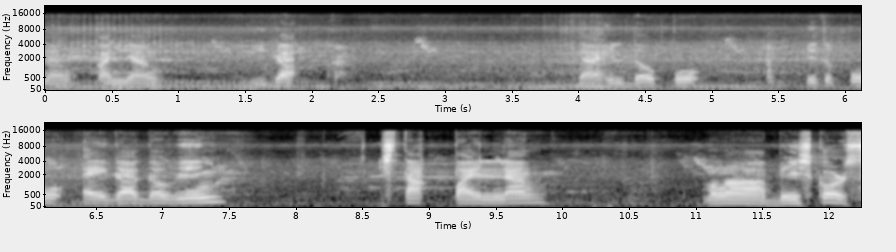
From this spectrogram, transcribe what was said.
ng kanyang biga dahil daw po ito po ay gagawing stockpile ng mga base course.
